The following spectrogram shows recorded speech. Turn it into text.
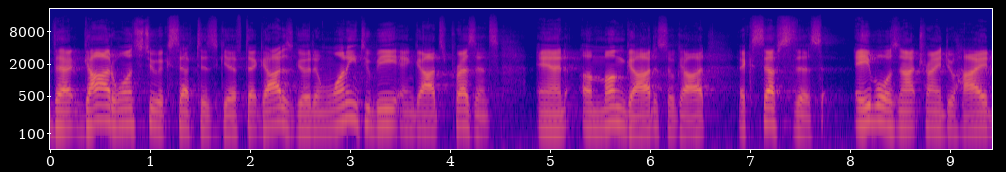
that God wants to accept his gift, that God is good, and wanting to be in God's presence and among God. So God accepts this. Abel is not trying to hide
